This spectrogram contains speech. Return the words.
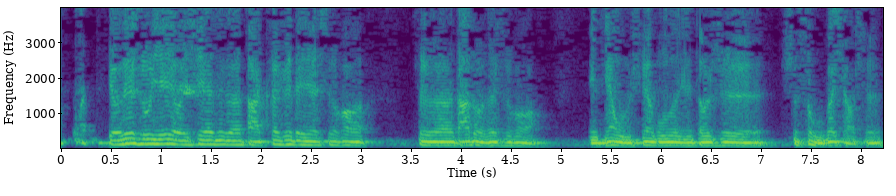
有的时候也有一些这个打瞌睡的一些时候，这个打盹的时候。每天我们实验工作也都是十四五个小时，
